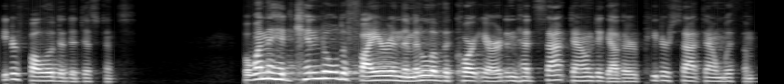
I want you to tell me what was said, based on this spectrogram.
Peter followed at a distance. But when they had kindled a fire in the middle of the courtyard and had sat down together, Peter sat down with them.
